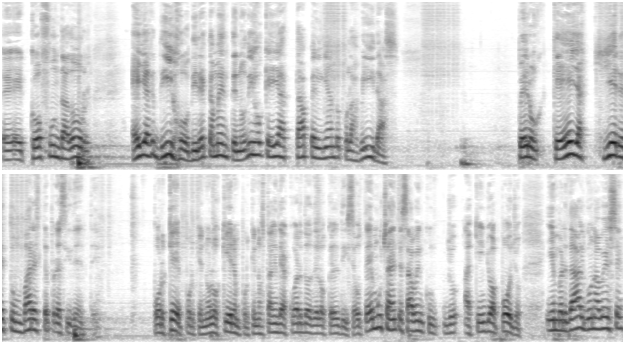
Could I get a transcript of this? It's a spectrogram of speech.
eh, ella dijo directamente, no dijo que ella está peleando por las vidas, pero que ella quiere tumbar a este presidente. ¿Por qué? Porque no lo quieren, porque no están de acuerdo de lo que él dice. Ustedes, mucha gente saben a quién yo apoyo. Y en verdad, algunas veces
